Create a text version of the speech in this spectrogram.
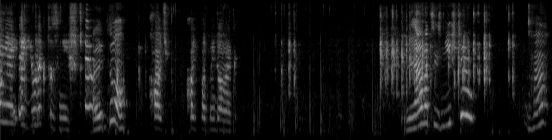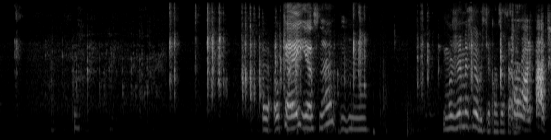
O nie, ej, Julek to zniszczy. ale co? Chodź, chodź pod mój domek. Lawa coś zniszczył? Aha. E, Okej, jasne. Mm. Możemy zrobić taką zasadę. O, ale patrz.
